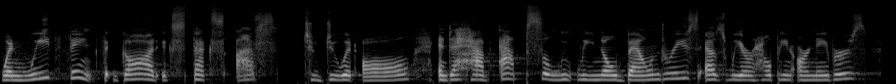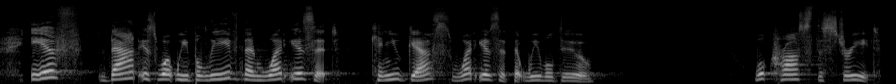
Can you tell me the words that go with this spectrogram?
when we think that God expects us to do it all and to have absolutely no boundaries as we are helping our neighbors, if that is what we believe, then what is it? Can you guess what is it that we will do? We'll cross the street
